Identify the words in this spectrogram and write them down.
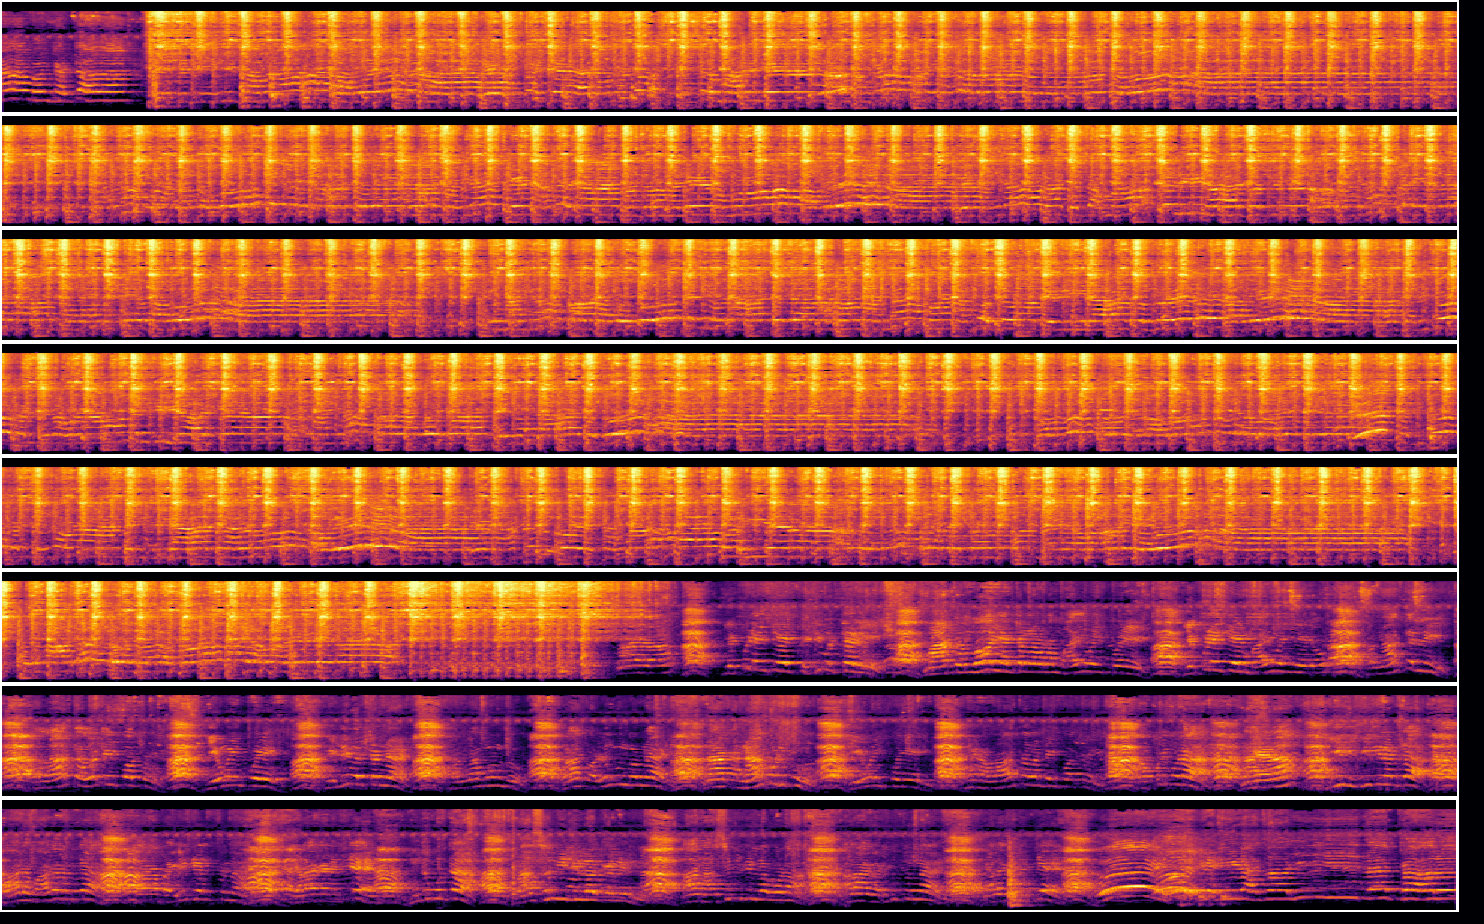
కళ్ళు ముందు ఉన్నాడు. నా నా కొడుకు. అలా తల్లటైపోతాడు అప్పుడు కూడా నాయన ఈ వీధినంట వాడ వాడనంట. బయలుదేరుతున్నా ఎలాగనంటే ముందు ముంట రాసు వీధిలోకి వెళ్ళింది. ఆ. రాసు వీధిలో కూడా అలా అడుగుతున్నాడు ఎలాగనంటే ఈ రాజా ఈ రకాలే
